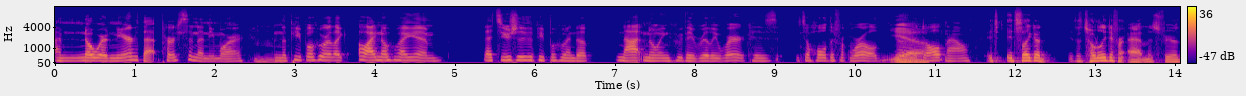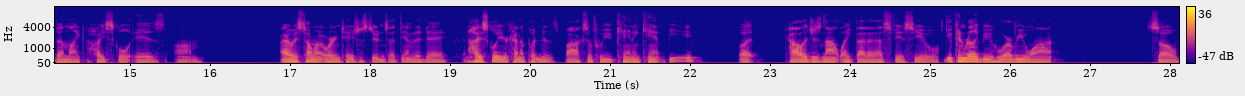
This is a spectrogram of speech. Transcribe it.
I'm nowhere near that person anymore. Mm-hmm. And the people who are like, oh, I know who I am, that's usually the people who end up not knowing who they really were because it's a whole different world. You're yeah. an adult now. It's, it's like a, it's a totally different atmosphere than like high school is. Um, I always tell my orientation students at the end of the day, in high school, you're kind of put into this box of who you can and can't be, but college is not like that at SVSU. You can really be whoever you want. So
